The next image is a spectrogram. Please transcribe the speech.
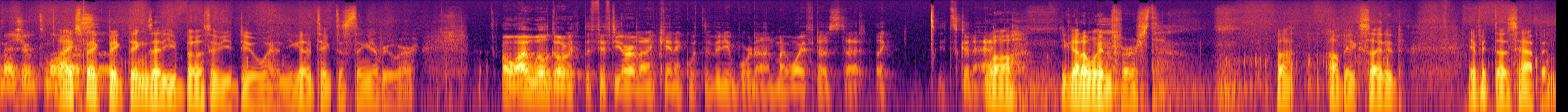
measured tomorrow. I expect so- big things out of you both if you do win. You got to take this thing everywhere. Oh, I will go to the 50 yard line at Kinnick with the video board on. My wife does that. Like, it's gonna happen. Well, you got to win first. But I'll be excited if it does happen.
